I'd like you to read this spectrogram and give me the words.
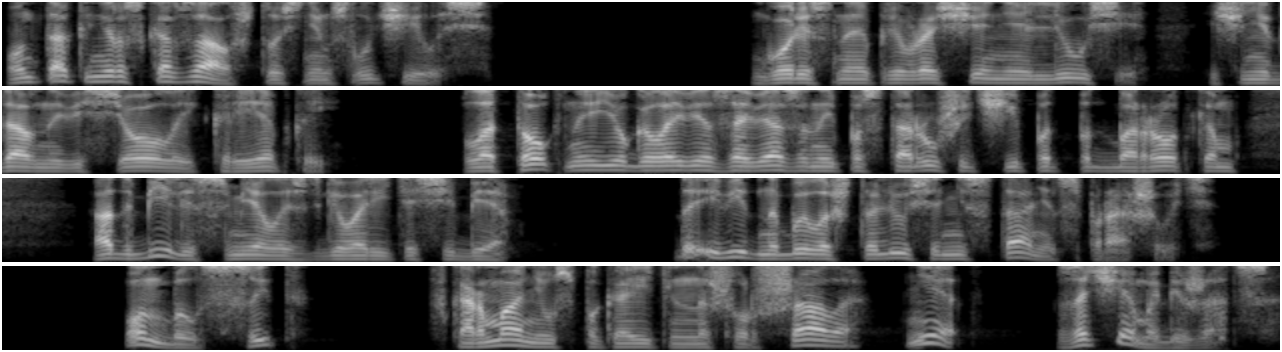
Он так и не рассказал, что с ним случилось. Горестное превращение Люси, еще недавно веселой, крепкой, платок на ее голове, завязанный по старушечьи под подбородком, отбили смелость говорить о себе. Да и видно было, что Люся не станет спрашивать. Он был сыт, в кармане успокоительно шуршало. Нет, зачем обижаться?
